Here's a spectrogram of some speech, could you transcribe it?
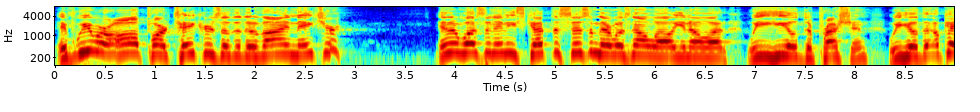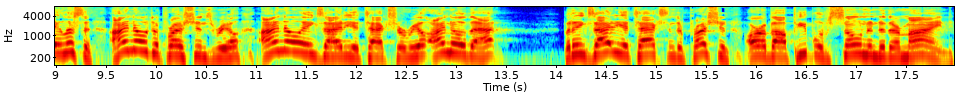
If we were all partakers of the divine nature, and there wasn't any skepticism. There was no, well, you know what? We healed depression. We healed. The, okay, listen, I know depression's real. I know anxiety attacks are real. I know that. But anxiety attacks and depression are about people who've sown into their mind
